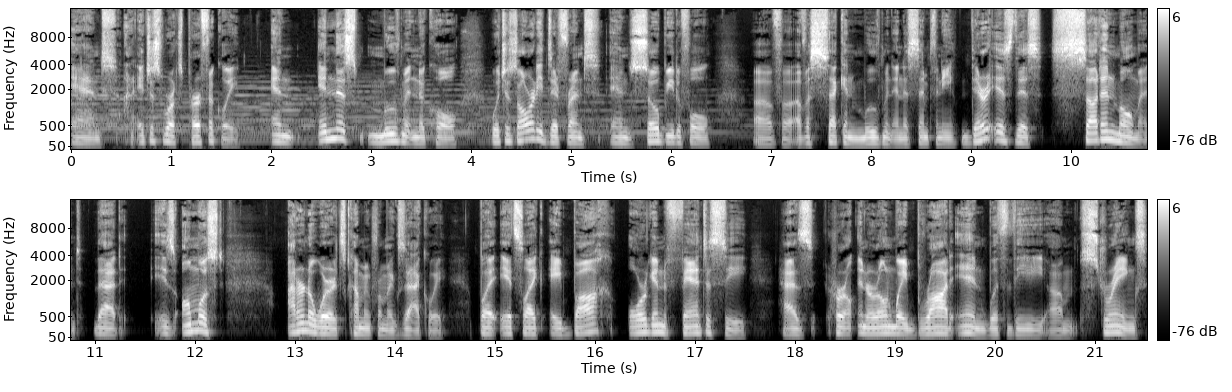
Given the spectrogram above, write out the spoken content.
and it just works perfectly. And in this movement, Nicole, which is already different and so beautiful of a, of a second movement in a symphony, there is this sudden moment that is almost I don't know where it's coming from exactly, but it's like a Bach organ fantasy has her in her own way brought in with the um, strings,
